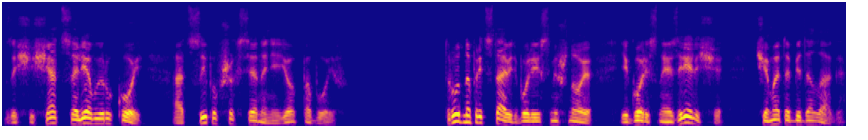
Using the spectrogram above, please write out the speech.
защищаться левой рукой от сыпавшихся на нее побоев. Трудно представить более смешное и горестное зрелище, чем эта бедолага.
